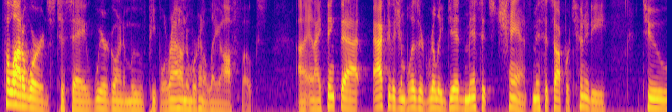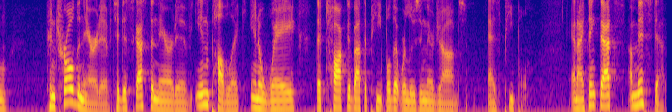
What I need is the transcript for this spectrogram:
It's a lot of words to say we're going to move people around and we're going to lay off folks. Uh, and I think that Activision Blizzard really did miss its chance, miss its opportunity to control the narrative, to discuss the narrative in public in a way that talked about the people that were losing their jobs as people. And I think that's a misstep,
